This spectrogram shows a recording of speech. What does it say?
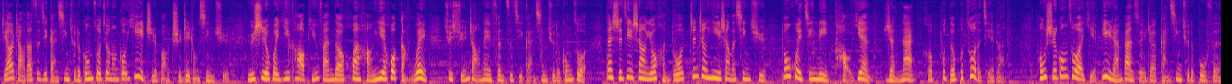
只要找到自己感兴趣的工作，就能够一直保持这种兴趣，于是会依靠频繁的换行业或岗位去寻找那份自己感兴趣的工作。但实际上，有很多真正意义上的兴趣都会经历讨厌、忍耐和不得不做的阶段，同时工作也必然伴随着感兴趣的部分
